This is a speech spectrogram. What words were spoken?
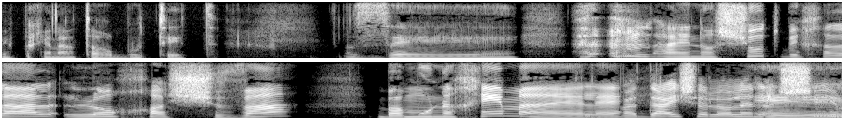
מבחינה תרבותית. זה, האנושות בכלל לא חשבה במונחים האלה. ודאי שלא לנשים.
